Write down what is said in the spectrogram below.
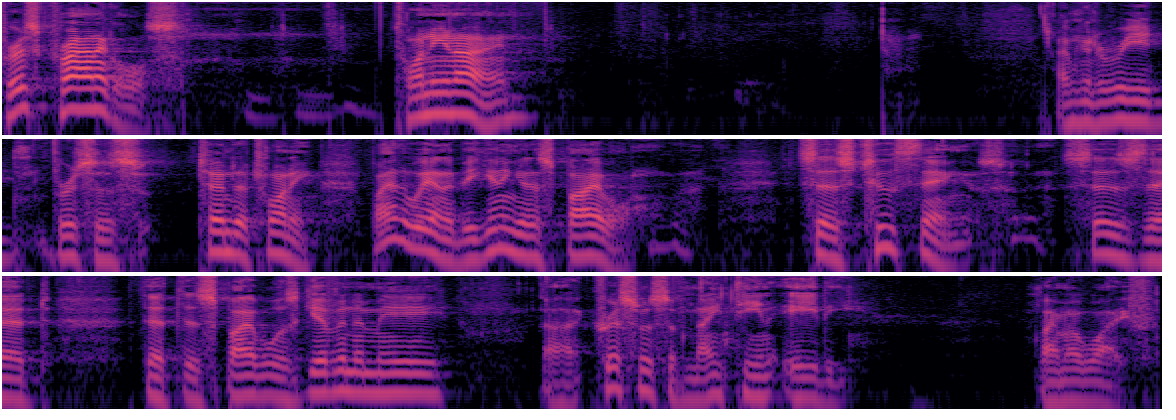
First Chronicles 29. I'm going to read verses 10 to 20. By the way, in the beginning of this Bible, it says two things. It says that, that this Bible was given to me uh, Christmas of 1980 by my wife.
